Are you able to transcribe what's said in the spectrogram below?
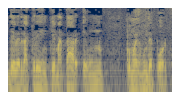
de verdad creen que matar es un, como es un deporte.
